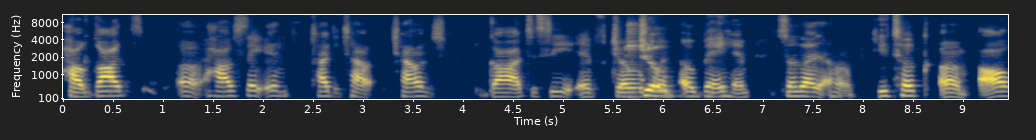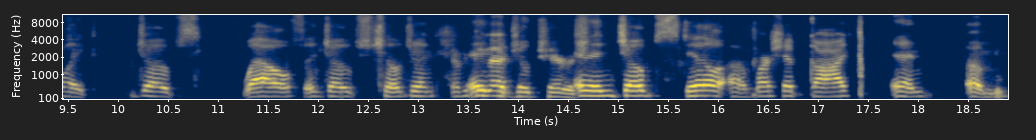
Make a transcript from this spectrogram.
how God's uh how Satan tried to chal- challenge God to see if Job, Job. would obey him. So then um he took um all like Job's wealth and Job's children everything and- that Job cherished. and then Job still uh, worshiped God, and um,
